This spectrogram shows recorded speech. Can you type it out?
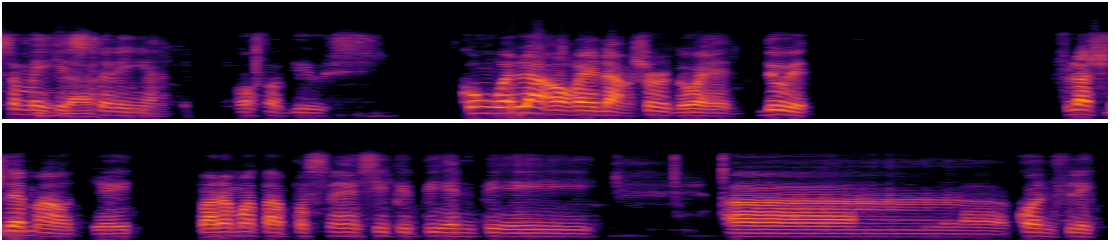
sa may history nga of abuse. Kung wala, okay lang. Sure, go ahead. Do it. Flush them out, right? Para matapos na yung CPP-NPA uh, conflict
